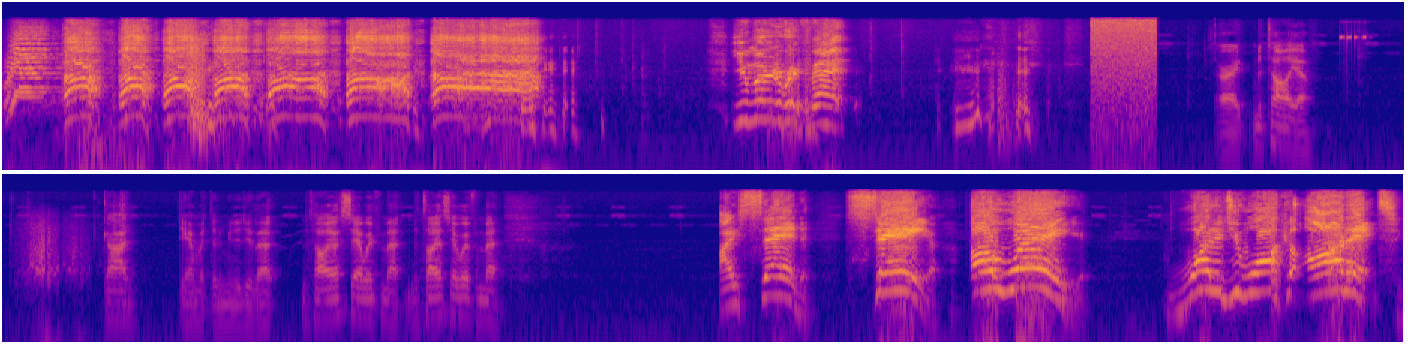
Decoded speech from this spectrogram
Ah! Ah! Ah! Ah! Ah! Ah! Ah! You murdered Rick Pet! Alright, Natalia. God damn it, didn't mean to do that. Natalia, stay away from that. Natalia, stay away from that. I said, stay away! Why did you walk on it?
